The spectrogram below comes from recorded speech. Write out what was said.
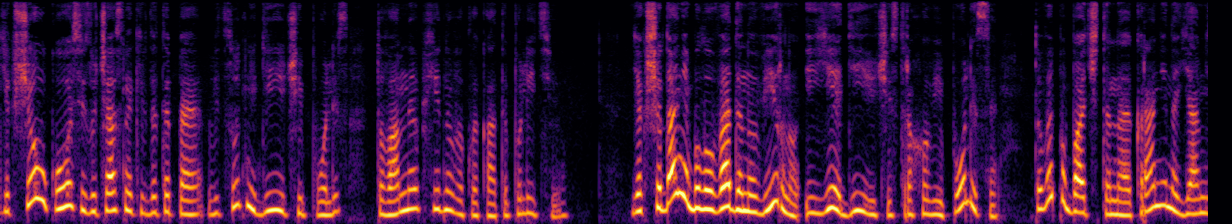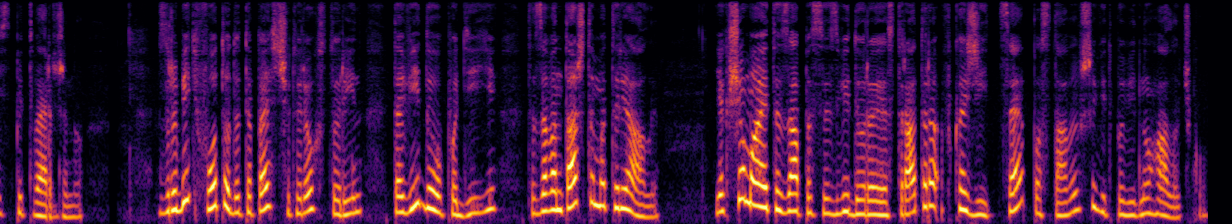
Якщо у когось із учасників ДТП відсутній діючий поліс, то вам необхідно викликати поліцію. Якщо дані було введено вірно і є діючі страхові поліси, то ви побачите на екрані наявність підтверджено. Зробіть фото ДТП з чотирьох сторін та відео події та завантажте матеріали. Якщо маєте записи з відеореєстратора, вкажіть це, поставивши відповідну галочку.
